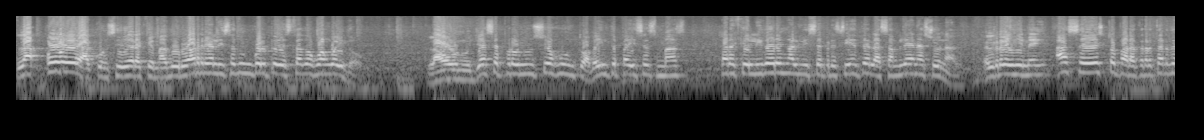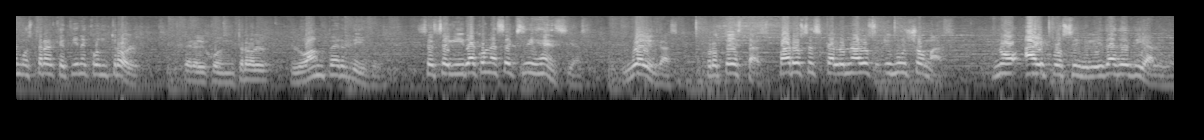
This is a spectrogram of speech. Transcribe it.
la OEA considera que Maduro ha realizado un golpe de Estado a Juan Guaidó. La ONU ya se pronunció junto a 20 países más para que liberen al vicepresidente de la Asamblea Nacional. El régimen hace esto para tratar de mostrar que tiene control, pero el control lo han perdido. Se seguirá con las exigencias, huelgas, protestas, paros escalonados y mucho más. No hay posibilidad de diálogo.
